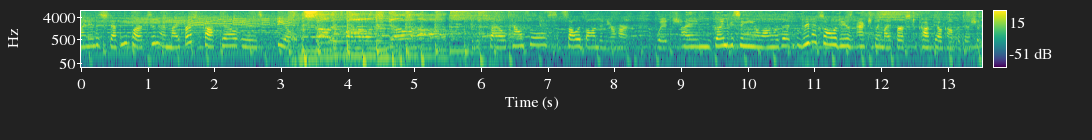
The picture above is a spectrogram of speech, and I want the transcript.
My name is Stephanie Clarkson, and my first cocktail is Feel. Style Council's Solid Bond in Your Heart, which I'm going to be singing along with it. Remixology is actually my first cocktail competition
